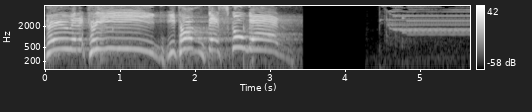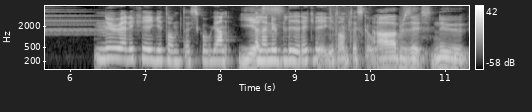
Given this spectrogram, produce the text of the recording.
Nu är det krig i tomteskogen! Nu är det krig i tomteskogen. Yes. Eller nu blir det krig i tomteskogen. Ja, precis. Nu,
